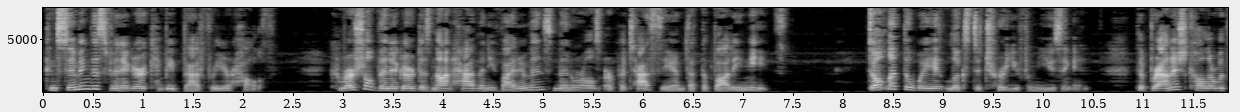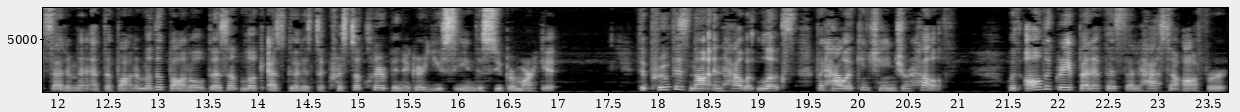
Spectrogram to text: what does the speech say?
Consuming this vinegar can be bad for your health. Commercial vinegar does not have any vitamins, minerals, or potassium that the body needs. Don't let the way it looks deter you from using it. The brownish color with sediment at the bottom of the bottle doesn't look as good as the crystal clear vinegar you see in the supermarket. The proof is not in how it looks, but how it can change your health. With all the great benefits that it has to offer,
